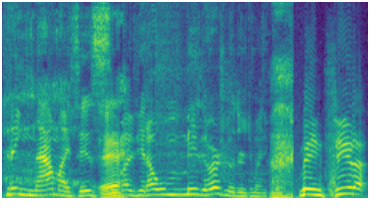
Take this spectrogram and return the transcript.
treinar mais vezes, É. você vai virar o melhor jogador de Minecraft. Mentira!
